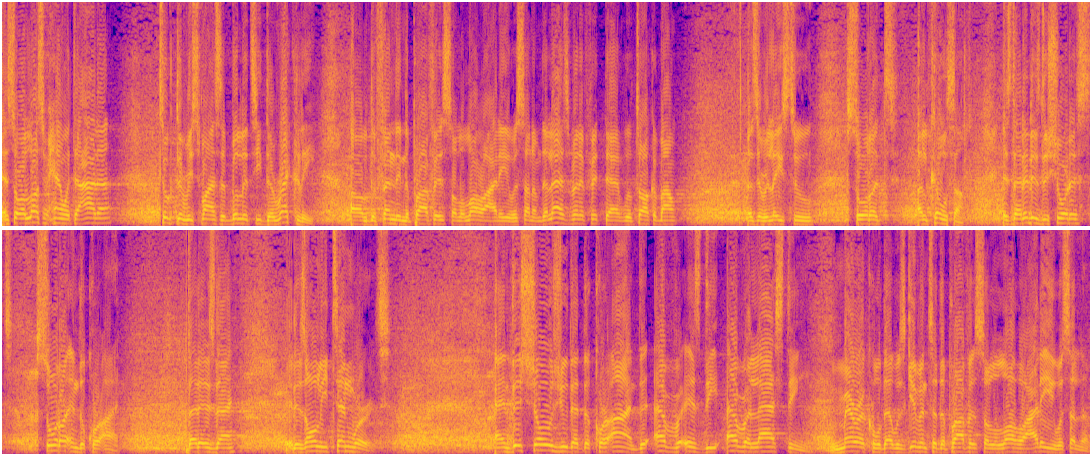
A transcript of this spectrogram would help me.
And so Allah subhanahu wa ta'ala took the responsibility directly of defending the Prophet sallallahu alaihi wasallam. The last benefit that we'll talk about as it relates to Surah Al-Kawthar is that it is the shortest surah in the Quran. That is that it is only 10 words. And this shows you that the Quran the ever, is the everlasting miracle that was given to the Prophet sallallahu alaihi wasallam.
